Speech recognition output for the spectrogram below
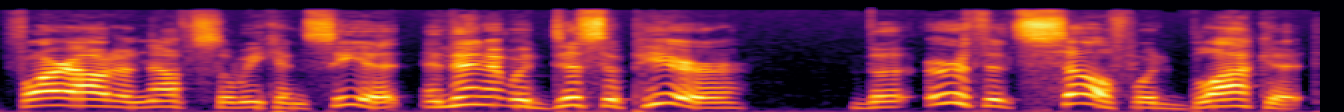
Far out enough so we can see it, and then it would disappear. The Earth itself would block it,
